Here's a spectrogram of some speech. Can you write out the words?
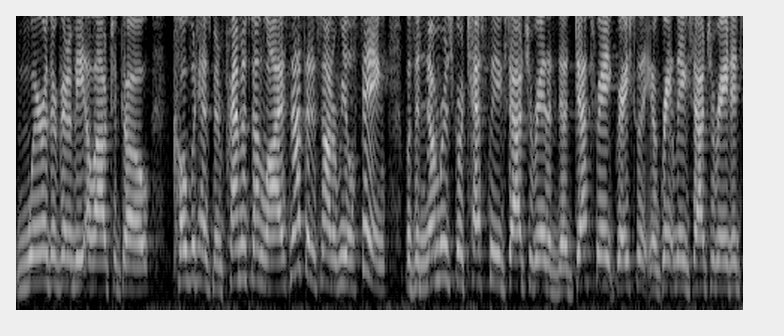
where they're going to be allowed to go. COVID has been premised on lies. Not that it's not a real thing, but the numbers grotesquely exaggerated, the death rate greatly, greatly exaggerated,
